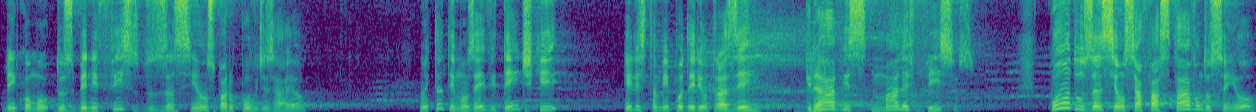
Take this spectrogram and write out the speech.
bem como dos benefícios dos anciãos para o povo de Israel. No entanto, irmãos, é evidente que eles também poderiam trazer graves malefícios. Quando os anciãos se afastavam do Senhor,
